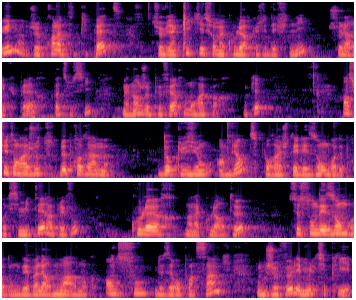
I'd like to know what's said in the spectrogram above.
1, je prends la petite pipette, je viens cliquer sur ma couleur que j'ai définie, je la récupère, pas de souci. Maintenant, je peux faire mon raccord, ok? Ensuite, on rajoute le programme d'occlusion ambiante pour rajouter des ombres de proximité, rappelez-vous. Couleur dans la couleur 2. Ce sont des ombres, donc des valeurs noires, donc en dessous de 0.5. Donc je veux les multiplier.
